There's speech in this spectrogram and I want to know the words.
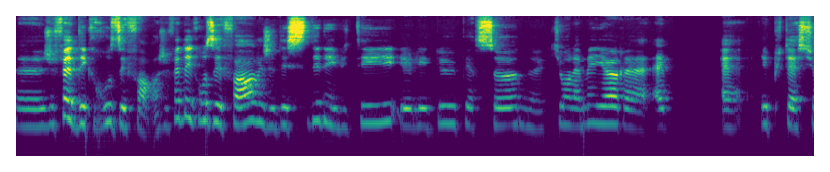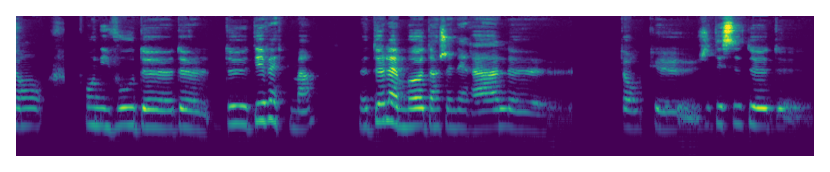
Euh, je fais des gros efforts. Je fais des gros efforts et j'ai décidé d'inviter euh, les deux personnes qui ont la meilleure réputation au niveau de, de, des vêtements, de la mode en général. donc, j'ai décidé de,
